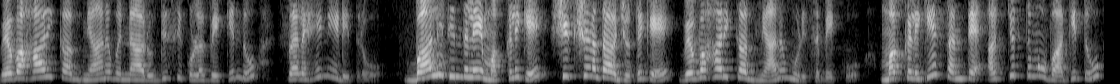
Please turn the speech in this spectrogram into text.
ವ್ಯವಹಾರಿಕ ಜ್ಞಾನವನ್ನ ವೃದ್ಧಿಸಿಕೊಳ್ಳಬೇಕೆಂದು ಸಲಹೆ ನೀಡಿದರು. ಬಾಲ್ಯದಿಂದಲೇ ಮಕ್ಕಳಿಗೆ ಶಿಕ್ಷಣದ ಜೊತೆಗೆ ವ್ಯವಹಾರಿಕ ಜ್ಞಾನ ಮೂಡಿಸಬೇಕು. ಮಕ್ಕಳಿಗೆ ಸಂತೆ ಅತ್ಯುತ್ತಮವಾಗಿದ್ದು,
